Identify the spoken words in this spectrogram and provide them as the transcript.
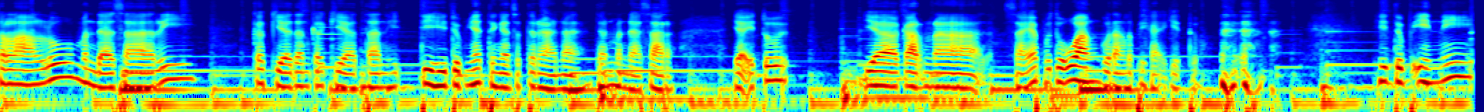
selalu mendasari kegiatan-kegiatan di hidupnya dengan sederhana dan mendasar yaitu ya karena saya butuh uang kurang lebih kayak gitu. Hidup ini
